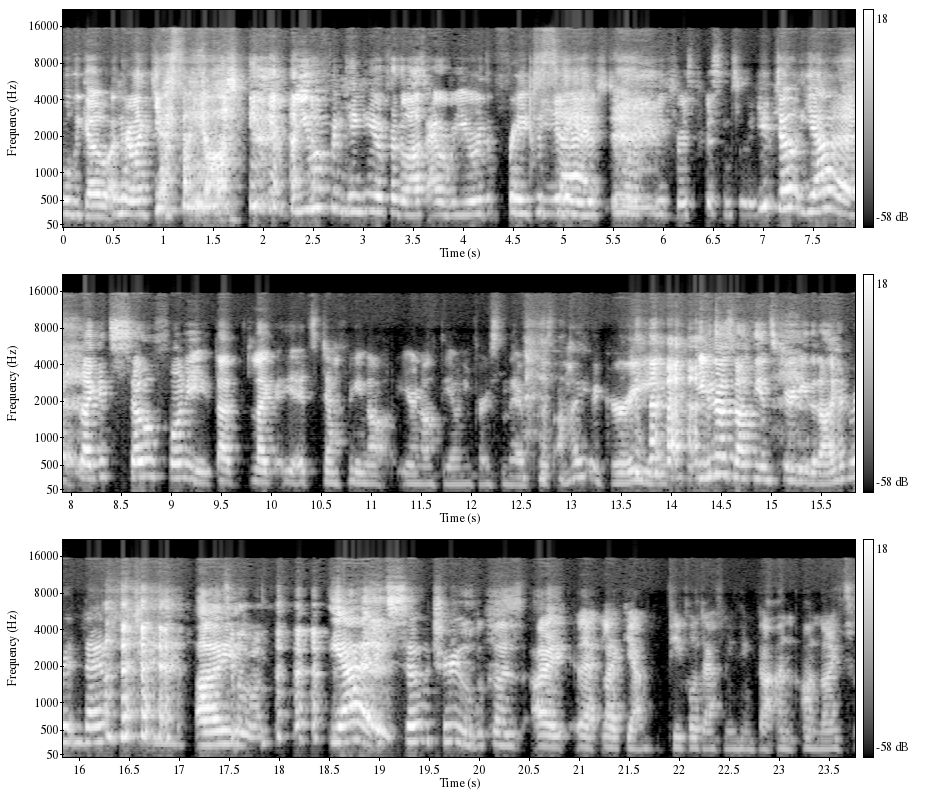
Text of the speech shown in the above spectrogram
"Will we go?" And they're like, "Yes, I am." you have been thinking it for the last hour, but you were afraid to yeah, say it. didn't want to be the first person to leave. You don't, yeah. Like it's so funny that like it's definitely not you're not the only person there because I agree. Even though it's not the insecurity that I had written down, I yeah, it's so true because I like yeah, people definitely think that, and on nights,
